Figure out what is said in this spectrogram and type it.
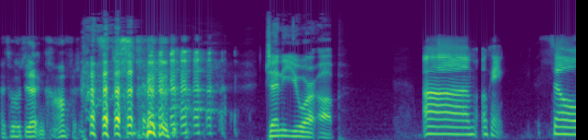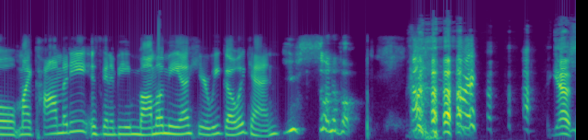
I told you that in confidence. Jenny, you are up. Um, okay. So my comedy is gonna be Mamma Mia, Here We Go Again. you son of a. Oh, sorry. Yes,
